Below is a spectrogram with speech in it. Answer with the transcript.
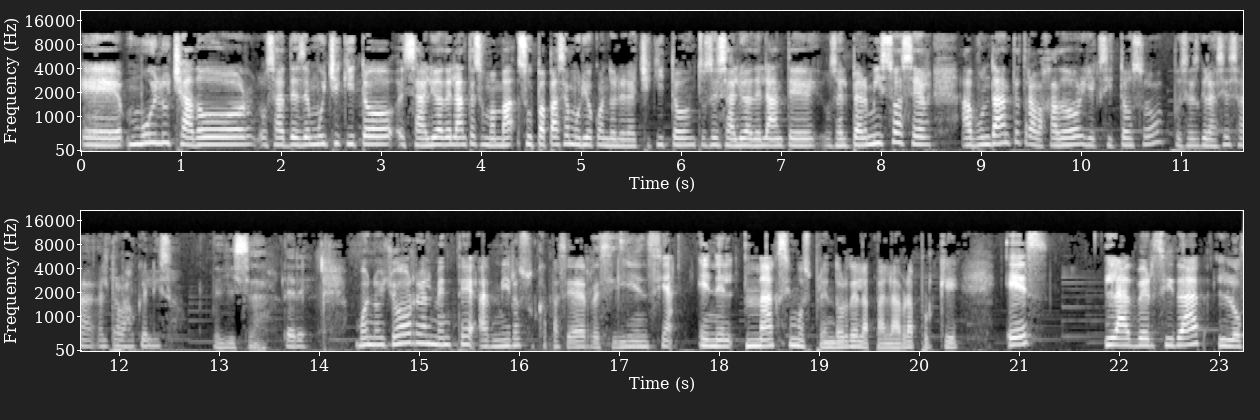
eh, muy luchador, o sea, desde muy chiquito salió adelante, su mamá, su papá se murió cuando él era chiquito, entonces salió adelante, o sea, el permiso a ser abundante, trabajador y exitoso, pues es gracias a- al trabajo que él hizo. Bellísimo. Tere. Bueno, yo realmente admiro su capacidad de resiliencia en el máximo esplendor de la palabra porque es la adversidad lo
